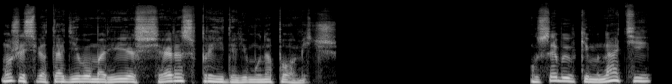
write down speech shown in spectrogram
Може, свята Діво Марія ще раз прийде йому на поміч. У себе в кімнаті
